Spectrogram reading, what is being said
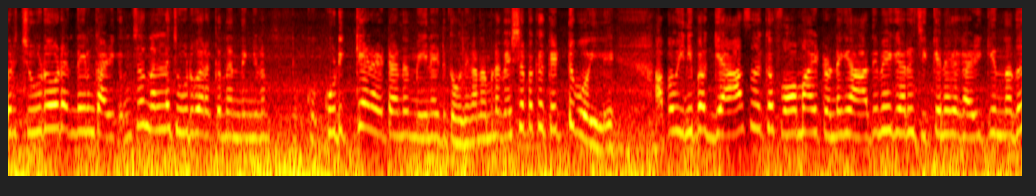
ഒരു ചൂടോടെ എന്തെങ്കിലും കഴിക്കും. വെച്ചാൽ നല്ല ചൂട് പറക്കുന്ന എന്തെങ്കിലും കുടിക്കാനായിട്ടാണ് മെയിനായിട്ട് തോന്നിയത്. കാരണം നമ്മുടെ വിശപ്പൊക്കെ കെട്ടുപോയില്ലേ? അപ്പം ഇനിയിപ്പോൾ ഗ്യാസ് ഒക്കെ ഫോം ആയിട്ടുണ്ടെങ്കിൽ ആദ്യമേ കയറി ചിക്കനൊക്കെ കഴിക്കുന്നത്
